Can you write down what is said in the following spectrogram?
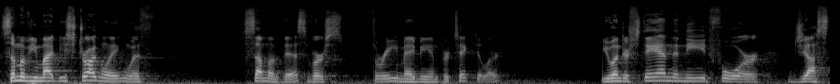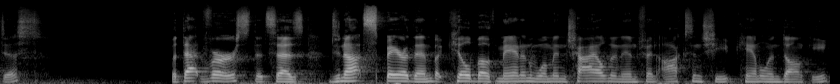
some of you might be struggling with some of this, verse 3 maybe in particular. You understand the need for justice, But that verse that says, Do not spare them, but kill both man and woman, child and infant, ox and sheep, camel and donkey,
